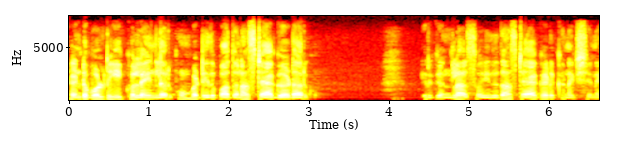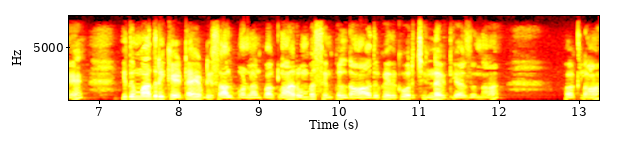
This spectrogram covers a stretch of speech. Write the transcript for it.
ரெண்டு போல்ட்டு ஈக்குவல் லைனில் இருக்கும். பட் இது பார்த்தோன்னா ஸ்டாகர்டாக இருக்கும். இருக்குங்களா? ஸோ இதுதான் ஸ்டாகர்டு கனெக்ஷனு இது மாதிரி கேட்டால் எப்படி சால்வ் பண்ணலான்னு பார்க்கலாம். ரொம்ப சிம்பிள் தான். அதுக்கு இதுக்கு ஒரு சின்ன வித்தியாசம் தான். பார்க்கலாம்.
